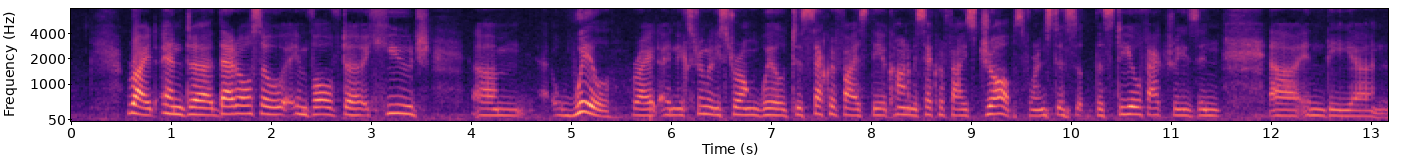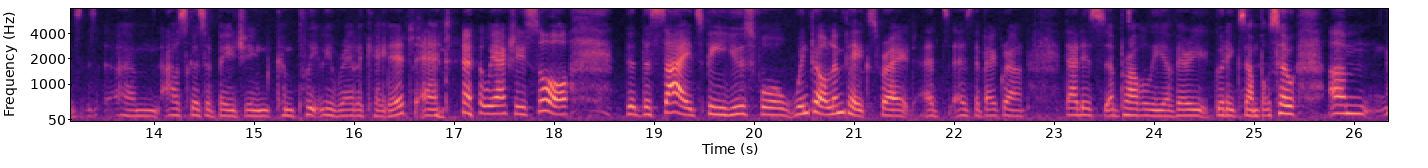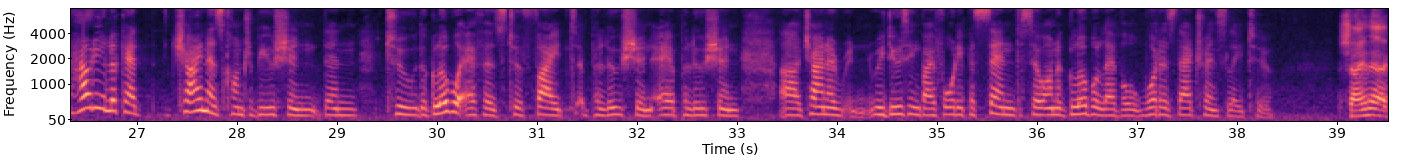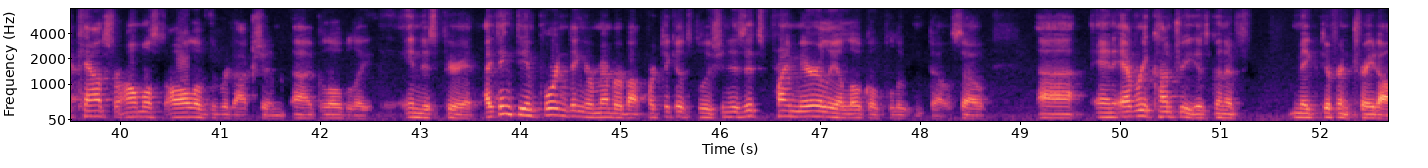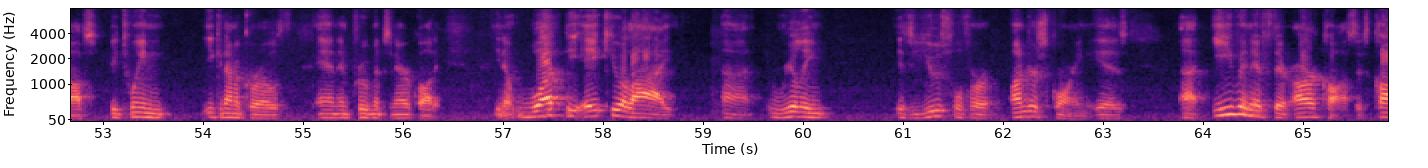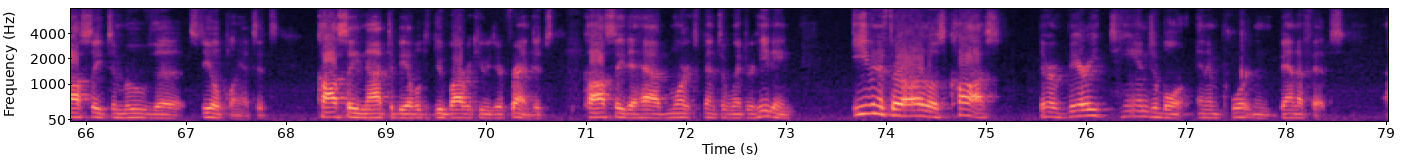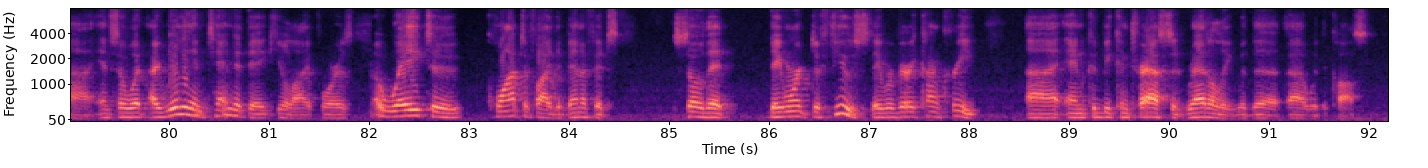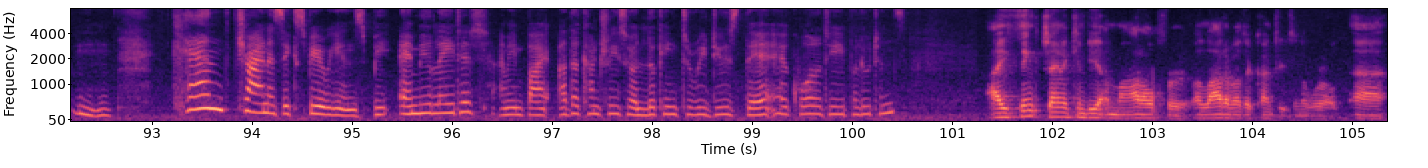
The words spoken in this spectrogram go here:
Right, and uh, that also involved a huge um, will, right, an extremely strong will to sacrifice the economy, sacrifice jobs. For instance, the steel factories in uh, in the uh, um, outskirts of Beijing completely relocated, and we actually saw the, the sites being used for Winter Olympics, right, as, as the background. That is uh, probably a very good example. So, um, how do you look at China's contribution then to the global efforts to fight pollution, air pollution, uh, China re reducing by 40%. So, on a global level, what does that translate to? China accounts for almost all of the reduction uh, globally in this period. I think the important thing to remember about particulate pollution is it's primarily a local pollutant, though. So, uh, and every country is going to make different trade offs between economic growth and improvements in air quality you know, what the AQLI uh, really is useful for underscoring is uh, even if there are costs, it's costly to move the steel plants. It's costly not to be able to do barbecue with your friends. It's costly to have more expensive winter heating. Even if there are those costs, there are very tangible and important benefits. Uh, and so, what I really intended the AQLI for is a way to quantify the benefits so that they weren't diffuse, they were very concrete uh, and could be contrasted readily with the, uh, with the costs. Mm-hmm. Can China's experience be emulated, I mean, by other countries who are looking to reduce their air quality pollutants? I think China can be a model for a lot of other countries in the world. Uh,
